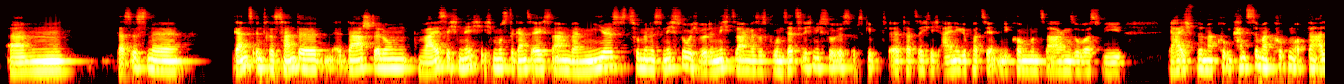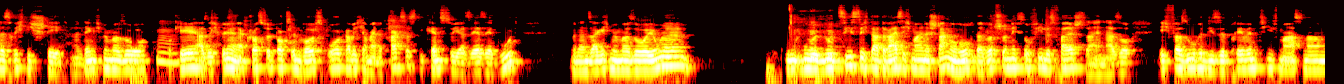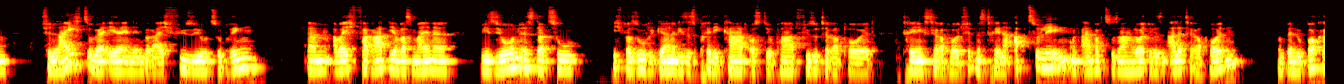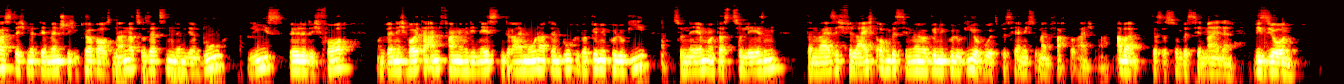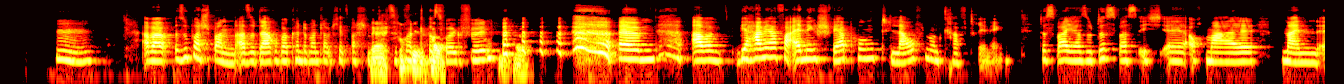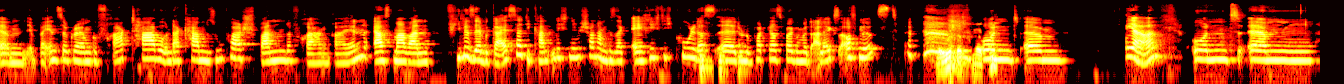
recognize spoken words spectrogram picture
Ähm, das ist eine ganz interessante Darstellung, weiß ich nicht. Ich musste ganz ehrlich sagen, bei mir ist es zumindest nicht so. Ich würde nicht sagen, dass es grundsätzlich nicht so ist. Es gibt äh, tatsächlich einige Patienten, die kommen und sagen sowas wie, ja, ich will mal gucken, kannst du mal gucken, ob da alles richtig steht? Und dann denke ich mir mal so, mhm. okay, also ich bin in der CrossFit-Box in Wolfsburg, habe ich ja meine Praxis, die kennst du ja sehr, sehr gut. Und dann sage ich mir mal so, Junge, du, du ziehst dich da 30 Mal eine Stange hoch, da wird schon nicht so vieles falsch sein. Also ich versuche diese Präventivmaßnahmen vielleicht sogar eher in den Bereich Physio zu bringen. Ähm, aber ich verrate dir, was meine Vision ist dazu. Ich versuche gerne dieses Prädikat Osteopath, Physiotherapeut, Trainingstherapeut, Fitnesstrainer abzulegen und einfach zu sagen, Leute, wir sind alle Therapeuten. Und wenn du Bock hast, dich mit dem menschlichen Körper auseinanderzusetzen, nimm dir ein Buch, lies, bilde dich fort. Und wenn ich heute anfange, mir die nächsten drei Monate ein Buch über Gynäkologie zu nehmen und das zu lesen, dann weiß ich vielleicht auch ein bisschen mehr über Gynäkologie, obwohl es bisher nicht so mein Fachbereich war. Aber das ist so ein bisschen meine Vision. Hm. Aber super spannend. Also darüber könnte man, glaube ich, jetzt auch schon eine ja, ganze Podcast-Folge füllen. ähm, aber wir haben ja vor allen Dingen Schwerpunkt Laufen und Krafttraining. Das war ja so das, was ich äh, auch mal mein, ähm, bei Instagram gefragt habe und da kamen super spannende Fragen rein. Erstmal waren viele sehr begeistert, die kannten dich nämlich schon, haben gesagt, ey, richtig cool, dass äh, du eine Podcast-Folge mit Alex aufnimmst. Ja, gut, und ähm, ja, und ähm,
